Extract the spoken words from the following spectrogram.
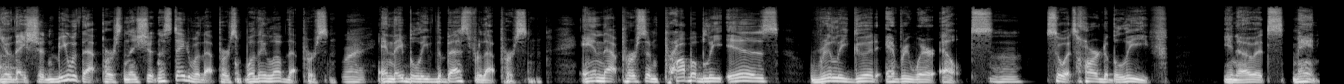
You know, they shouldn't be with that person. They shouldn't have stayed with that person. Well, they love that person. Right. And they believe the best for that person. And that person probably is really good everywhere else. Mm-hmm. So it's hard to believe. You know, it's man,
